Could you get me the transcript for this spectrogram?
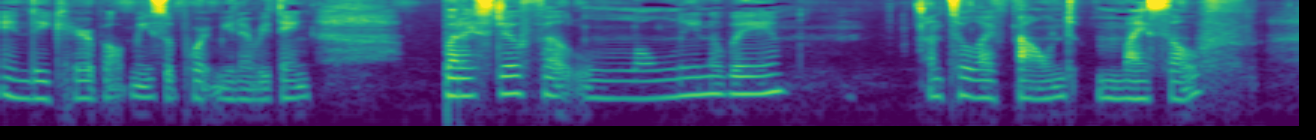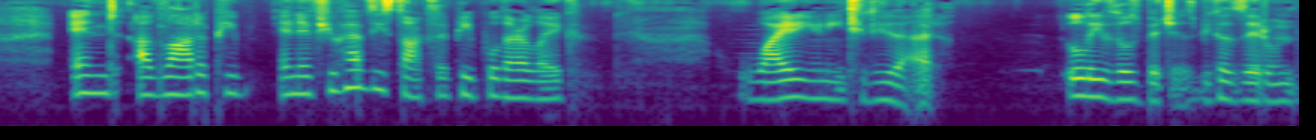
and they care about me, support me, and everything. But I still felt lonely in a way until I found myself. And a lot of people, and if you have these toxic people that are like, why do you need to do that? Leave those bitches because they don't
